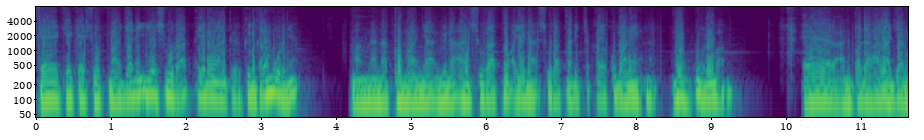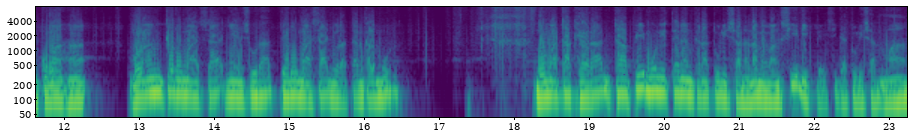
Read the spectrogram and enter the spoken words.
ke ke ke sukma. Jadi iya surat ayo ngantirkeun ka lemurnya Mangnana tumanya ngenaan surat no ayeuna surat tadi cekal ku manehna. Bung bang. Eran pada halajan kumaha mulang ke rumah sa nyin surat ke rumah sa nyuratan kalemur. Bunga tak heran tapi muni tenan karena tulisan. Na memang sidik deh siga tulisan mang.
